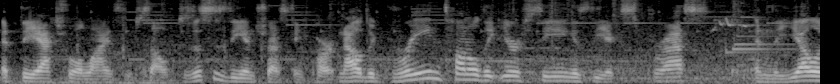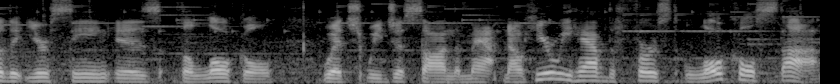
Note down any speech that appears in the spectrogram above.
at the actual lines themselves, because this is the interesting part. Now, the green tunnel that you're seeing is the express, and the yellow that you're seeing is the local, which we just saw on the map. Now, here we have the first local stop,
